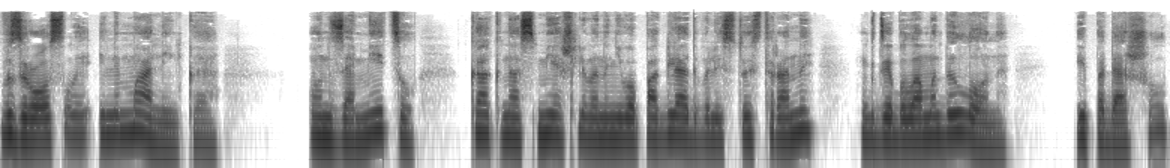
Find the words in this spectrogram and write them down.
взрослая или маленькая. Он заметил, как насмешливо на него поглядывали с той стороны, где была Маделона, и подошел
